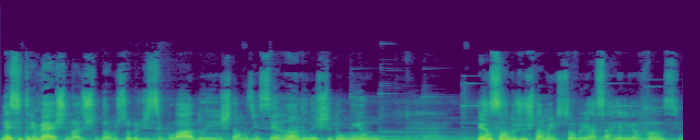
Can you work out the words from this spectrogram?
Nesse trimestre, nós estudamos sobre discipulado e estamos encerrando neste domingo pensando justamente sobre essa relevância.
